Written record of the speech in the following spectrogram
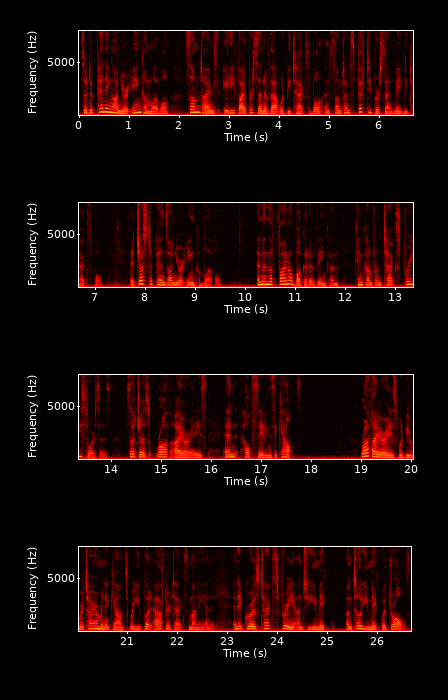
So, depending on your income level, sometimes 85% of that would be taxable and sometimes 50% may be taxable. It just depends on your income level. And then the final bucket of income can come from tax free sources, such as Roth IRAs and health savings accounts. Roth IRAs would be retirement accounts where you put after tax money in it, and it grows tax free until you make until you make withdrawals.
